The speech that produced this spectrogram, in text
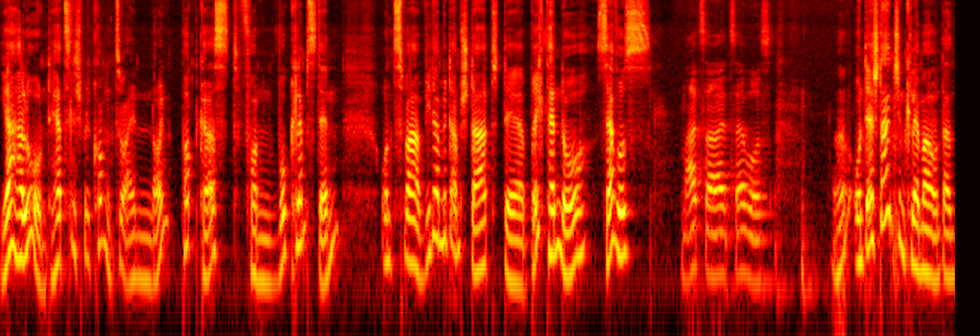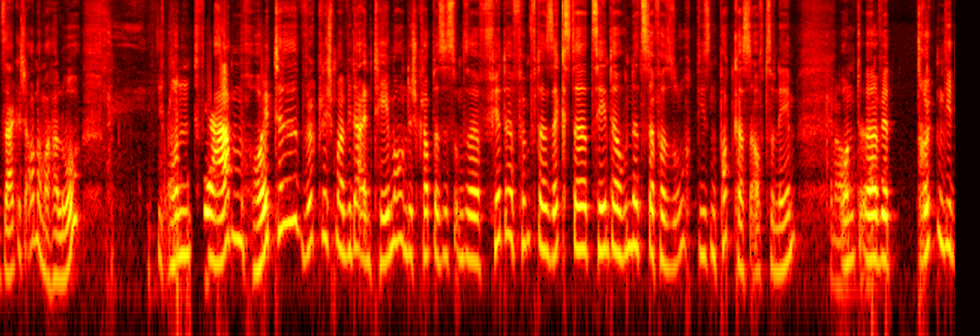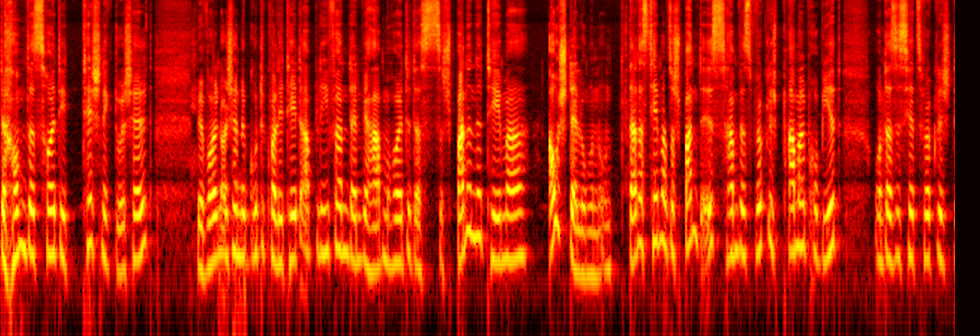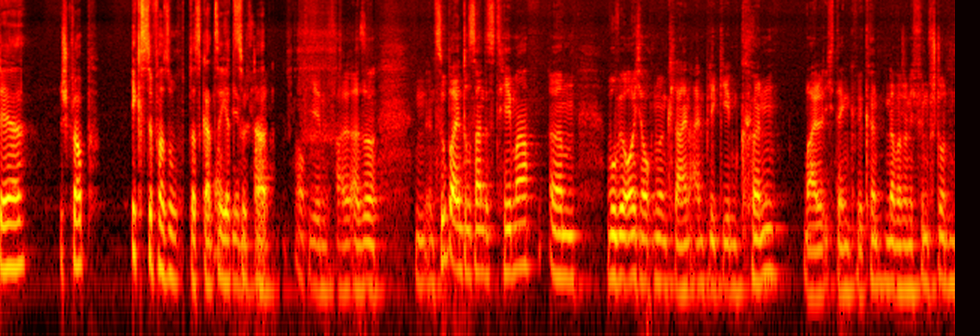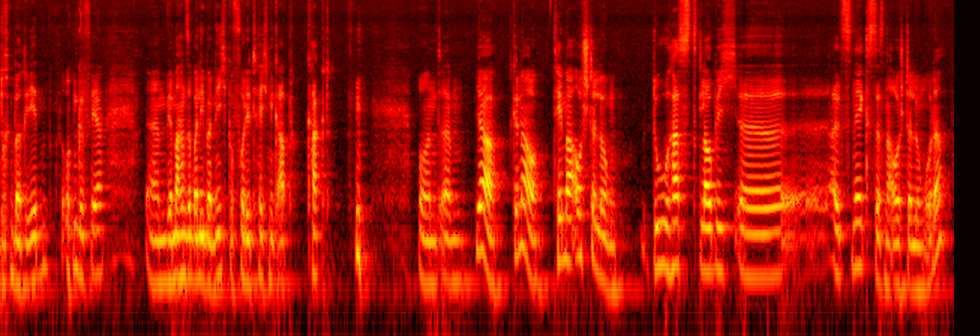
Ja, hallo und herzlich willkommen zu einem neuen Podcast von Wo klemmt's denn? Und zwar wieder mit am Start der Bricktendo. Servus. Mahlzeit, Servus. Und der Steinchenklemmer. Und dann sage ich auch nochmal Hallo. Und wir haben heute wirklich mal wieder ein Thema und ich glaube, das ist unser vierter, fünfter, sechster, zehnter, hundertster Versuch, diesen Podcast aufzunehmen. Genau. Und äh, wir drücken die Daumen, dass heute die Technik durchhält. Wir wollen euch eine gute Qualität abliefern, denn wir haben heute das spannende Thema Ausstellungen. Und da das Thema so spannend ist, haben wir es wirklich ein paar Mal probiert. Und das ist jetzt wirklich der, ich glaube, x-te Versuch, das Ganze Auf jetzt zu starten. Auf jeden Fall. Also ein, ein super interessantes Thema, ähm, wo wir euch auch nur einen kleinen Einblick geben können, weil ich denke, wir könnten da wahrscheinlich fünf Stunden drüber reden, so ungefähr. Ähm, wir machen es aber lieber nicht, bevor die Technik abkackt. Und ähm, ja, genau, Thema Ausstellung. Du hast, glaube ich, äh, als nächstes eine Ausstellung, oder?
